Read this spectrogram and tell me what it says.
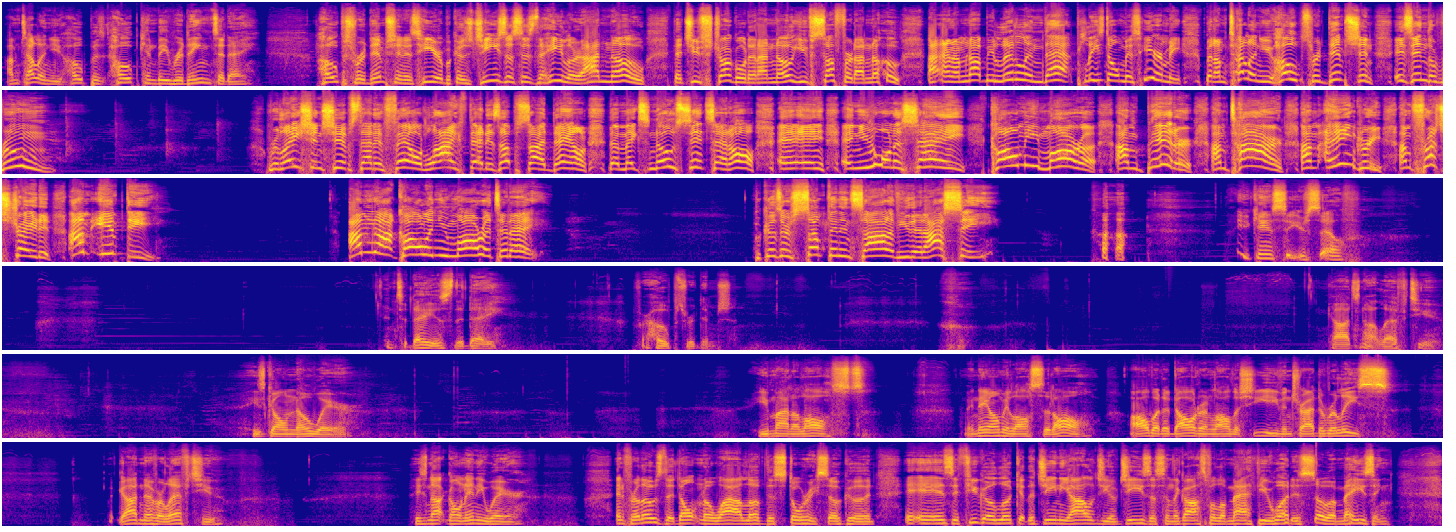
I'm telling you, hope is hope can be redeemed today. Hope's redemption is here because Jesus is the healer. I know that you've struggled and I know you've suffered. I know, and I'm not belittling that. Please don't mishear me. But I'm telling you, hope's redemption is in the room relationships that have failed, life that is upside down, that makes no sense at all. And, and, and you want to say, Call me Mara. I'm bitter. I'm tired. I'm angry. I'm frustrated. I'm empty. I'm not calling you Mara today because there's something inside of you that I see. you can't see yourself. And today is the day for hope's redemption. God's not left you. He's gone nowhere. You might have lost. I mean, Naomi lost it all, all but a daughter in law that she even tried to release. But God never left you. He's not gone anywhere. And for those that don't know why I love this story so good, is if you go look at the genealogy of Jesus in the Gospel of Matthew, what is so amazing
